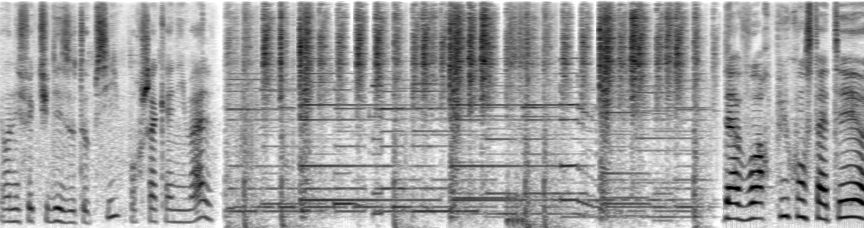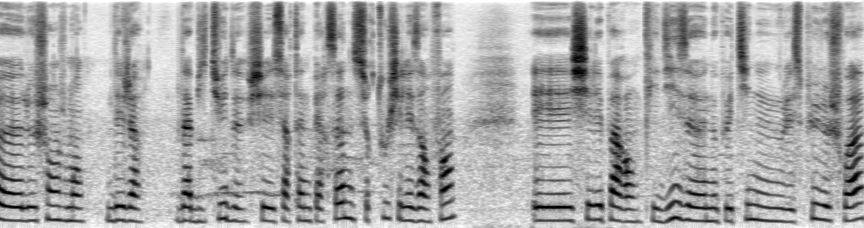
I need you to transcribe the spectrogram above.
Et on effectue des autopsies pour chaque animal. D'avoir pu constater euh, le changement, déjà, d'habitude chez certaines personnes, surtout chez les enfants et chez les parents, qui disent nos petits ne nous laissent plus le choix,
